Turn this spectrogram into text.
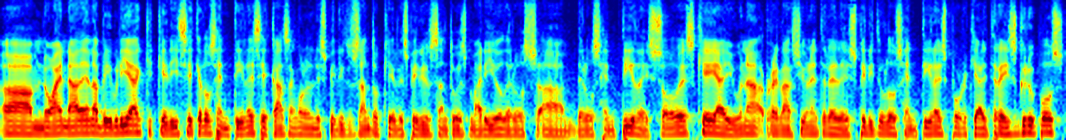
Um, no hay nada en la Biblia que, dice que los gentiles se casan con el Espíritu Santo, que el Espíritu Santo es marido de los, uh, de los gentiles. Solo es que hay una relación entre el Espíritu y los gentiles porque hay tres grupos,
